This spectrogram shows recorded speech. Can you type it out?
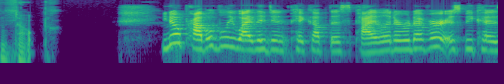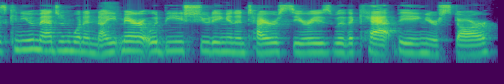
nope. You know, probably why they didn't pick up this pilot or whatever is because can you imagine what a nightmare it would be shooting an entire series with a cat being your star?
